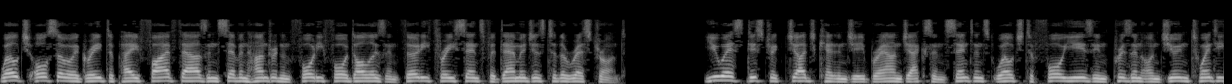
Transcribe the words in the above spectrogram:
Welch also agreed to pay $5,744.33 for damages to the restaurant. U.S. District Judge Ketanji Brown Jackson sentenced Welch to four years in prison on June 22,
